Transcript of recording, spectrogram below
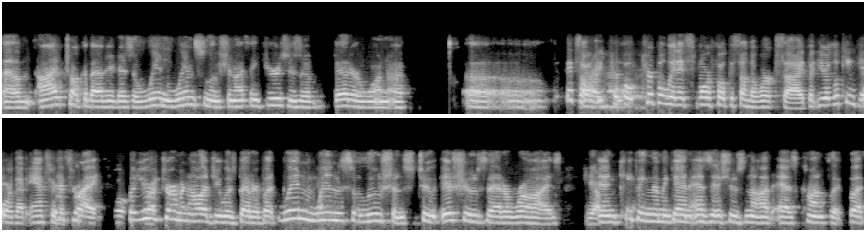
um, I talk about it as a win-win solution. I think yours is a better one. Uh, uh, It's all right. Triple, triple win, it's more focused on the work side, but you're looking for that answer that's. That's right. But your terminology was better, but win-win solutions to issues that arise Yeah. and keeping them again as issues, not as conflict. But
